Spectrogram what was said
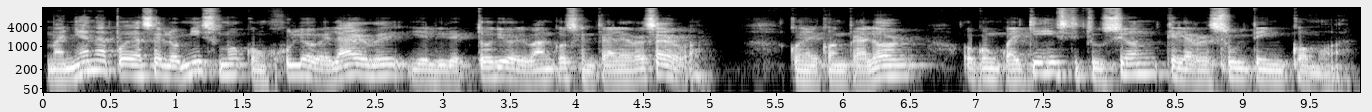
mañana puede hacer lo mismo con Julio Velarde y el directorio del Banco Central de Reserva, con el Contralor o con cualquier institución que le resulte incómoda.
